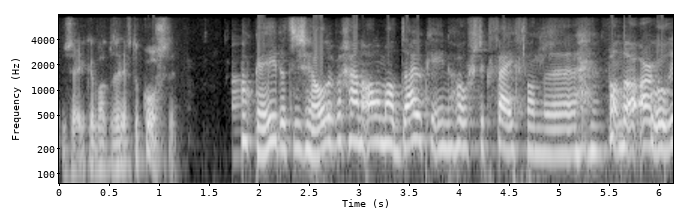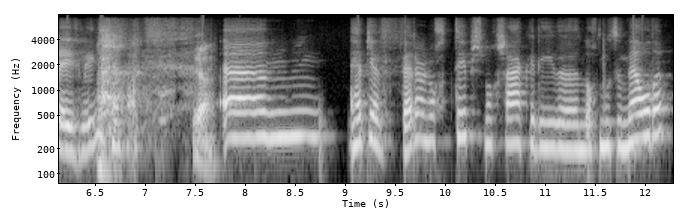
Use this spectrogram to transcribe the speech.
zeker wat betreft de kosten. Oké, okay, dat is helder. We gaan allemaal duiken in hoofdstuk 5 van de, van de Arbo-regeling. ja. um, heb je verder nog tips, nog zaken die we nog moeten melden?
